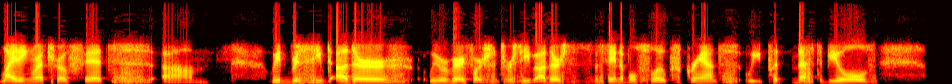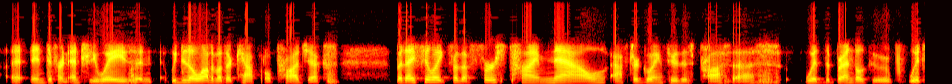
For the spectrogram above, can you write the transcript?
lighting retrofits. Um, we'd received other, we were very fortunate to receive other sustainable slopes grants. We put vestibules uh, in different entryways, and we did a lot of other capital projects. But I feel like for the first time now, after going through this process with the Brendle Group, which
